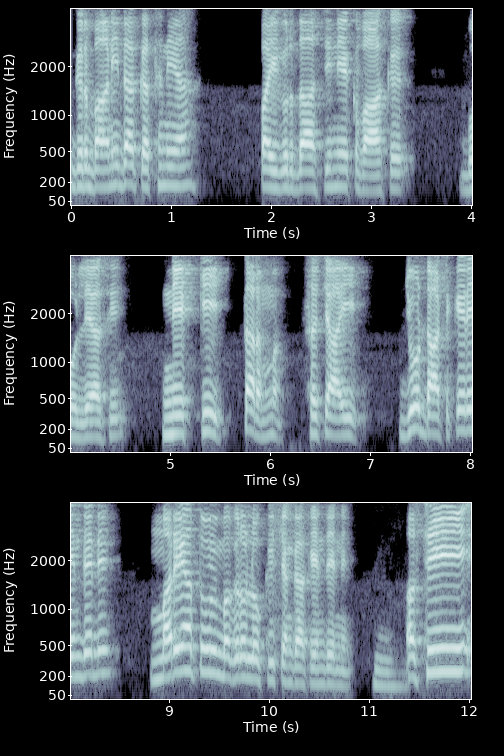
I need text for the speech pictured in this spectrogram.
ਗੁਰਬਾਣੀ ਦਾ ਕਥਨ ਆ। ਭਾਈ ਗੁਰਦਾਸ ਜੀ ਨੇ ਇੱਕ ਵਾਕ ਬੋਲਿਆ ਸੀ, ਨੇਕੀ ਧਰਮ ਸਚਾਈ ਜੋ ਡਟ ਕੇ ਰਹਿੰਦੇ ਨੇ ਮਰਿਆਂ ਤੋਂ ਵੀ ਮਗਰੋਂ ਲੋਕੀ ਚੰਗਾ ਕਹਿੰਦੇ ਨੇ। ਅਸੀਂ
